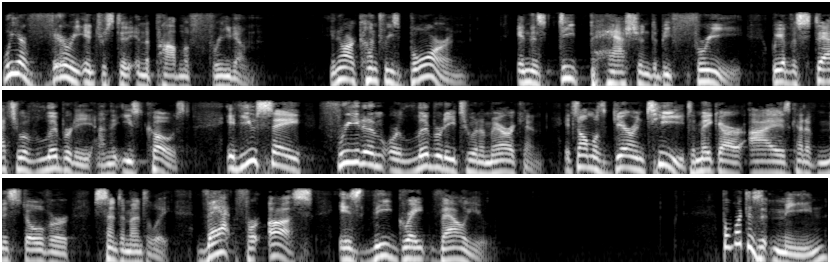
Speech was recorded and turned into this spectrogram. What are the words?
we are very interested in the problem of freedom. You know, our country's born in this deep passion to be free. We have the Statue of Liberty on the East Coast. If you say freedom or liberty to an American, it's almost guaranteed to make our eyes kind of mist over sentimentally. That, for us, is the great value. But what does it mean?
